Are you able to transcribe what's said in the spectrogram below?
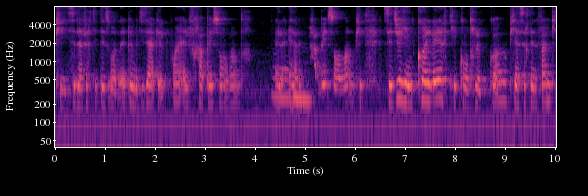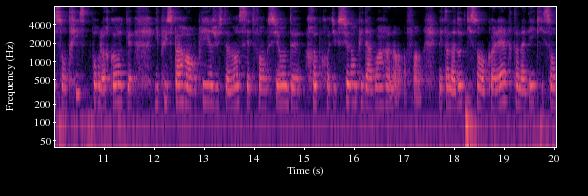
Puis c'est de l'infertilité secondaire. Puis elle me disait à quel point elle frappait son ventre. Elle, avait mm. frappé son ventre. Puis c'est dur, il y a une colère qui est contre le corps. Puis il y a certaines femmes qui sont tristes pour leur corps, qu'ils ne puissent pas remplir justement cette fonction de reproduction, puis d'avoir un enfant. Mais tu en as d'autres qui sont en colère, tu en as des qui sont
